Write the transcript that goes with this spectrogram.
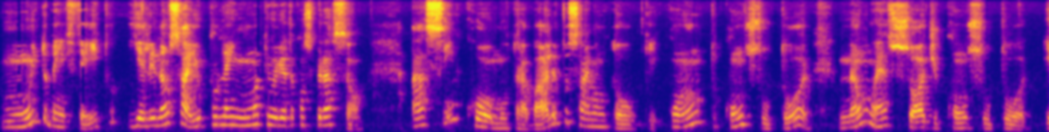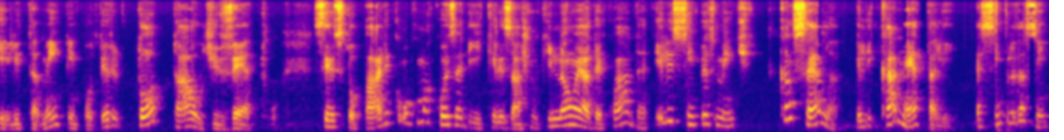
muito bem feito e ele não saiu por nenhuma teoria da conspiração. Assim como o trabalho do Simon Tolkien quanto consultor não é só de consultor, ele também tem poder total de veto. Se eles toparem com alguma coisa ali que eles acham que não é adequada, ele simplesmente cancela, ele caneta ali. É simples assim.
